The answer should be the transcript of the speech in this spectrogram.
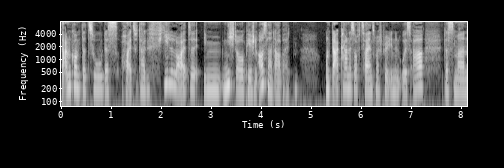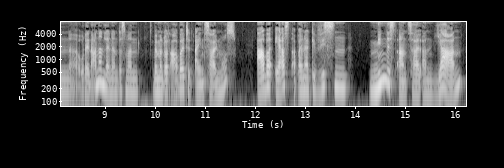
Dann kommt dazu, dass heutzutage viele Leute im nicht-europäischen Ausland arbeiten. Und da kann es oft sein, zum Beispiel in den USA, dass man äh, oder in anderen Ländern, dass man, wenn man dort arbeitet, einzahlen muss, aber erst ab einer gewissen Mindestanzahl an Jahren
